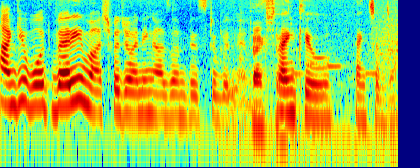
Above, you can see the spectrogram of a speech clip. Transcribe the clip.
Thank you both very much for joining us on Bits to Billions. Thanks. Thank you. Thanks, Chandra.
